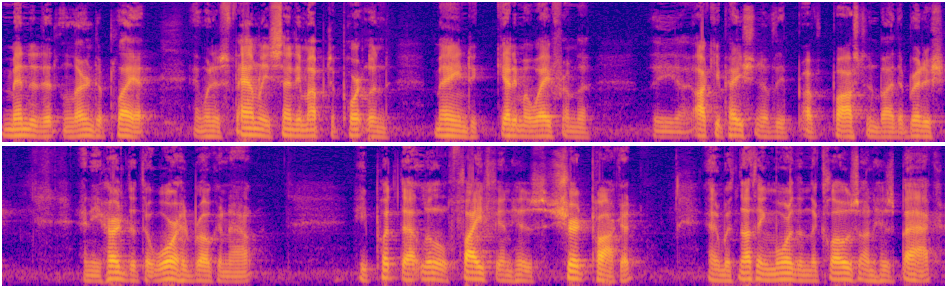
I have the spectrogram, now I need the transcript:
mended it and learned to play it. And when his family sent him up to Portland, Maine to get him away from the, the uh, occupation of, the, of Boston by the British, and he heard that the war had broken out, he put that little fife in his shirt pocket, and with nothing more than the clothes on his back,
